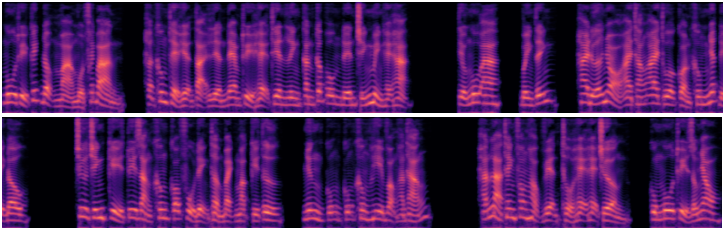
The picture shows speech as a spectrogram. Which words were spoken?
Ngu thủy kích động mà một phách bàn, hận không thể hiện tại liền đem thủy hệ thiên linh căn cấp ôm đến chính mình hệ hạ. Tiểu ngu A, bình tĩnh, hai đứa nhỏ ai thắng ai thua còn không nhất định đâu. Chư chính kỳ tuy rằng không có phủ định thẩm bạch mặc kỳ tư, nhưng cũng cũng không hy vọng hắn thắng. Hắn là thanh phong học viện thổ hệ hệ trường, cùng ngu thủy giống nhau,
